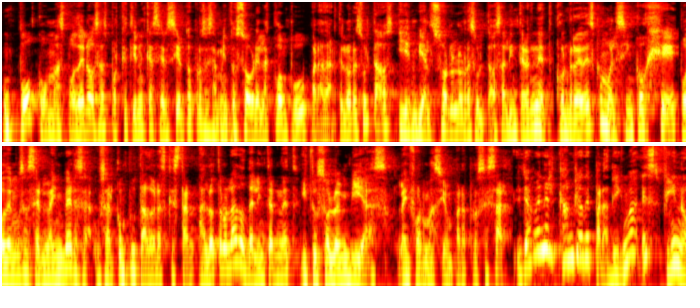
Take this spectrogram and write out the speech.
un poco más poderosas porque tienen que hacer cierto procesamiento sobre la compu para darte los resultados y enviar solo los resultados al Internet. Con redes como el 5G podemos hacer la inversa, usar computadoras que están al otro lado del Internet y tú solo envías la información para procesar. Ya ven el cambio de paradigma es fino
